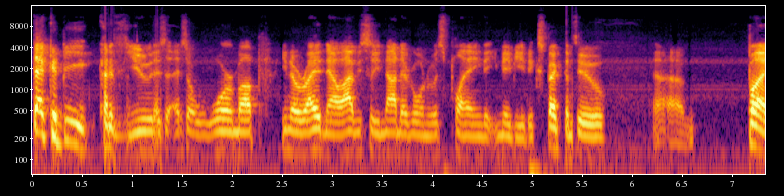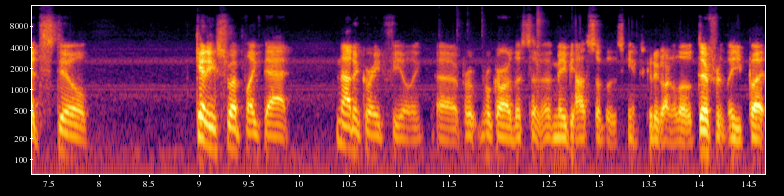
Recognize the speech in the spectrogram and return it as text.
that could be kind of viewed as, as a warm up. You know, right now, obviously, not everyone was playing that maybe you'd expect them to, um, but still, getting swept like that, not a great feeling. Uh, regardless of maybe how some of those games could have gone a little differently, but.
